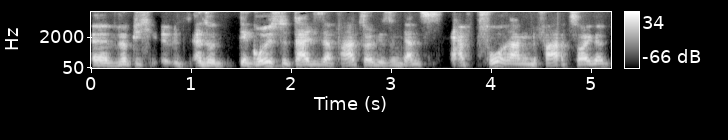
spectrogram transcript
äh, wirklich, äh, also der größte Teil dieser Fahrzeuge sind ganz hervorragende Fahrzeuge.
